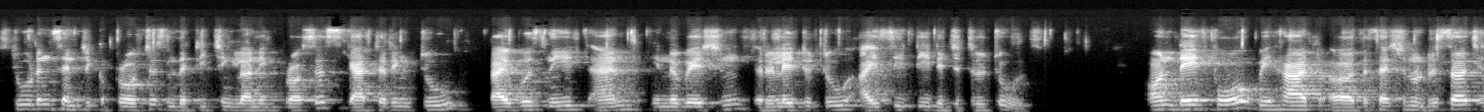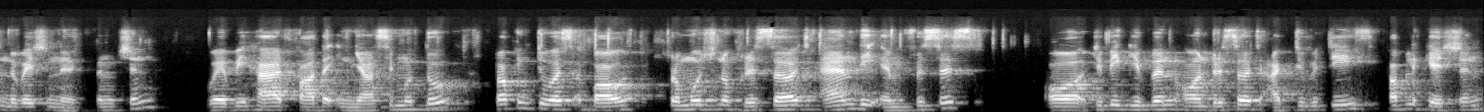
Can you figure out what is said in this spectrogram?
student-centric approaches in the teaching learning process, catering to diverse needs and innovations related to ICT digital tools. On day four, we had uh, the session on research, innovation, and extension, where we had Father Ignacimuthu talking to us about promotion of research and the emphasis or to be given on research activities, publication,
